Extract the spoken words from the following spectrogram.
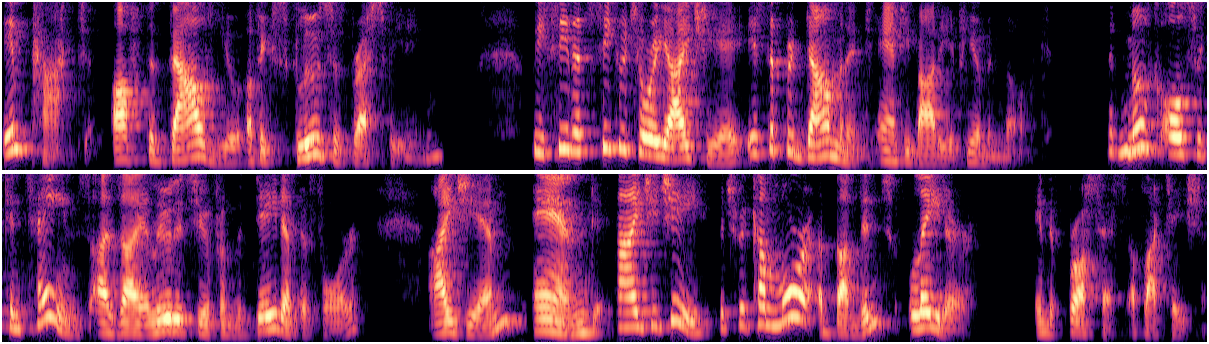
impact of the value of exclusive breastfeeding, we see that secretory IgA is the predominant antibody of human milk. But milk also contains, as I alluded to from the data before, IgM and IgG, which become more abundant later in the process of lactation.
